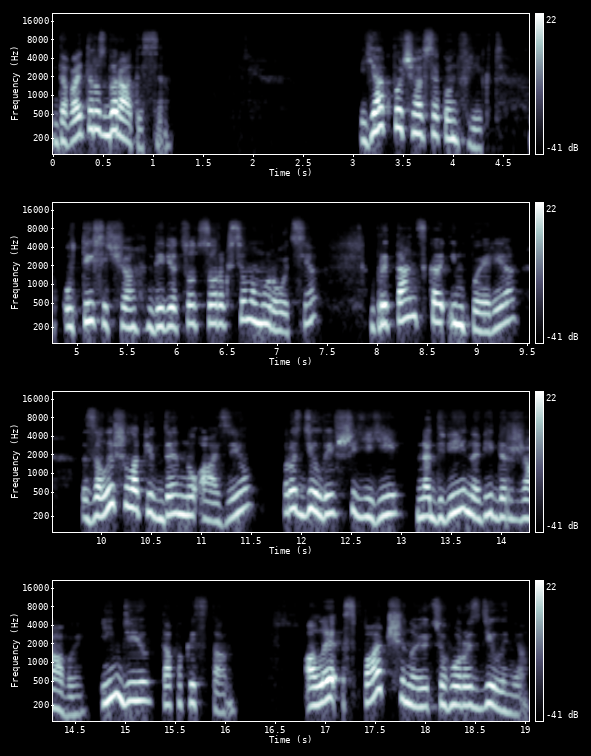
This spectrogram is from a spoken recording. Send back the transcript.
Давайте розбиратися. Як почався конфлікт? У 1947 році Британська імперія залишила Південну Азію, розділивши її на дві нові держави Індію та Пакистан. Але спадщиною цього розділення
